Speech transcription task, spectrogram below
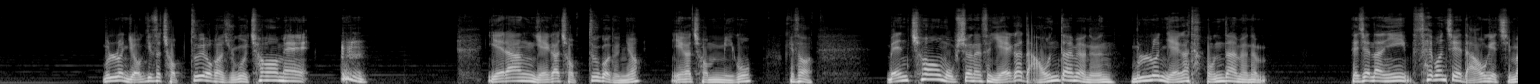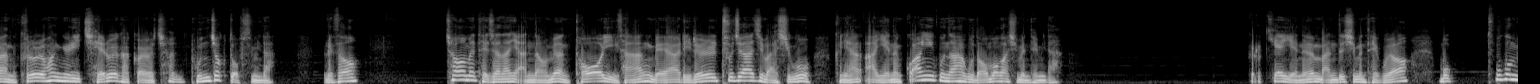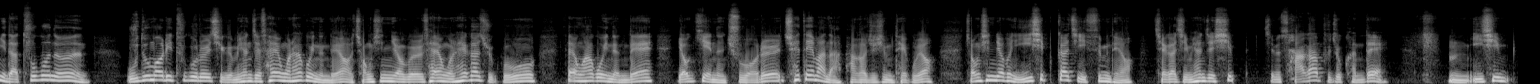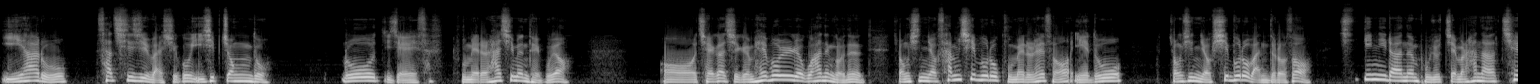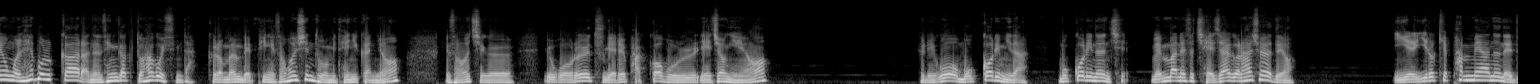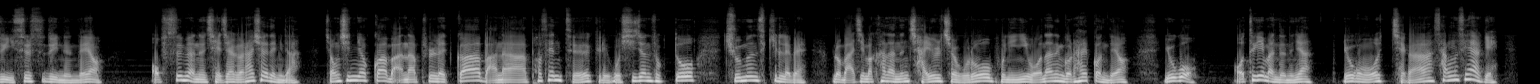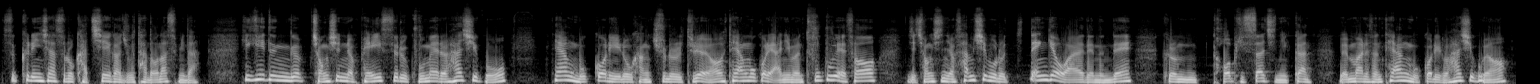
물론 여기서 접두여가지고 처음에 얘랑 얘가 접두거든요. 얘가 전미고 그래서 맨 처음 옵션에서 얘가 나온다면은 물론 얘가 나온다면은 대재난이 세 번째에 나오겠지만 그럴 확률이 제로에 가까워요. 참, 본 적도 없습니다. 그래서 처음에 대재난이 안 나오면 더 이상 메아리를 투자하지 마시고 그냥 아 얘는 꽝이구나 하고 넘어가시면 됩니다. 그렇게 얘는 만드시면 되고요. 목 투구입니다. 투구는 우두머리 투구를 지금 현재 사용을 하고 있는데요. 정신력을 사용을 해가지고 사용하고 있는데 여기에는 주어를 최대만화 박아주시면 되고요. 정신력은 20까지 있으면 돼요. 제가 지금 현재 10, 지금 4가 부족한데 음, 20 이하로 사치지 마시고 20 정도로 이제 사- 구매를 하시면 되고요. 어, 제가 지금 해보려고 하는 거는 정신력 30으로 구매를 해서 얘도 정신력 10으로 만들어서 식인이라는 보조잼을 하나 채용을 해볼까라는 생각도 하고 있습니다. 그러면 매핑에서 훨씬 도움이 되니까요. 그래서 지금 요거를 두 개를 바꿔볼 예정이에요. 그리고 목걸이입니다. 목걸이는 제- 웬만해서 제작을 하셔야 돼요. 이게 이렇게 판매하는 애도 있을 수도 있는데요. 없으면은 제작을 하셔야 됩니다. 정신력과 마나 플랫과 마나 퍼센트 그리고 시전 속도 주문 스킬 레벨 그리고 마지막 하나는 자율적으로 본인이 원하는 걸 할 건데요. 요거 어떻게 만드느냐? 요거 제가 상세하게 스크린샷으로 같이 해가지고 다 넣어놨습니다. 희귀 등급 정신력 베이스를 구매를 하시고 태양 목걸이로 강추를 드려요. 태양 목걸이 아니면 투구에서 이제 정신력 30으로 땡겨 와야 되는데 그럼 더 비싸지니까 웬만해선 태양 목걸이로 하시고요.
